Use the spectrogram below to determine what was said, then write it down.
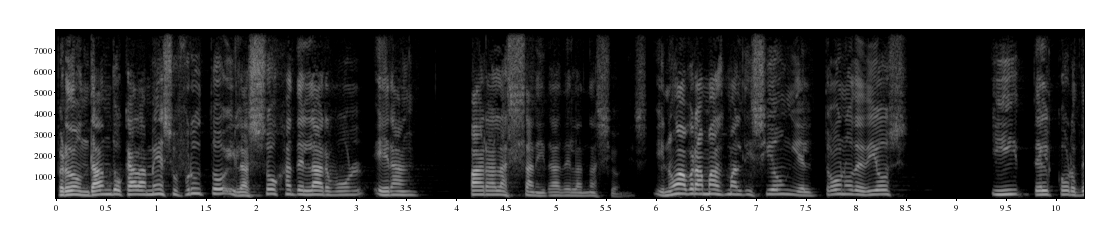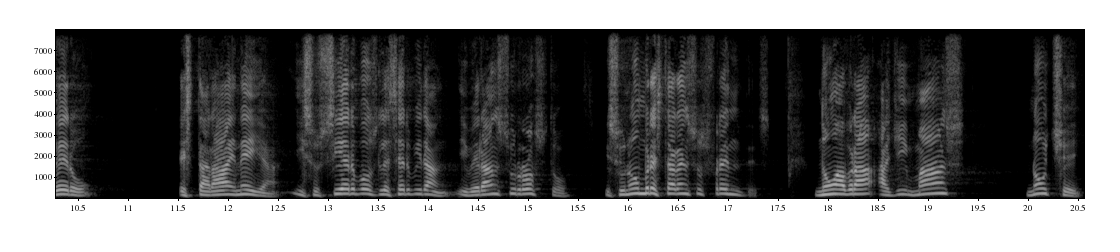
perdón, dando cada mes su fruto y las hojas del árbol eran para la sanidad de las naciones. Y no habrá más maldición y el trono de Dios y del Cordero estará en ella, y sus siervos le servirán, y verán su rostro, y su nombre estará en sus frentes. No habrá allí más noche,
